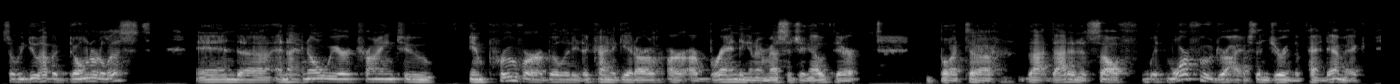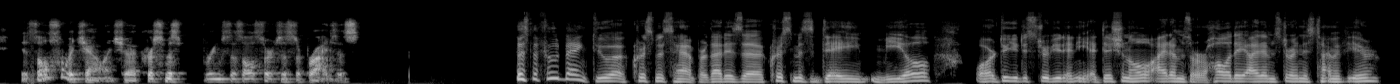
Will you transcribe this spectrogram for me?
So we do have a donor list. And, uh, and I know we are trying to improve our ability to kind of get our, our, our branding and our messaging out there but uh, that that in itself, with more food drives than during the pandemic, is also a challenge. Uh, Christmas brings us all sorts of surprises. Does the food bank do a Christmas hamper? That is a Christmas Day meal, or do you distribute any additional items or holiday items during this time of year?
